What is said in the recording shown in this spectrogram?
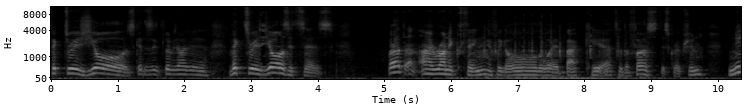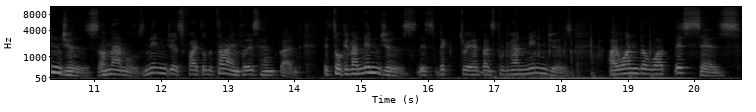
Victory is yours. Get this. Victory is yours, it says. But an ironic thing, if we go all the way back here to the first description, ninjas are mammals. Ninjas fight all the time for this headband. It's talking about ninjas. This victory headband's talking about ninjas. I wonder what this says.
